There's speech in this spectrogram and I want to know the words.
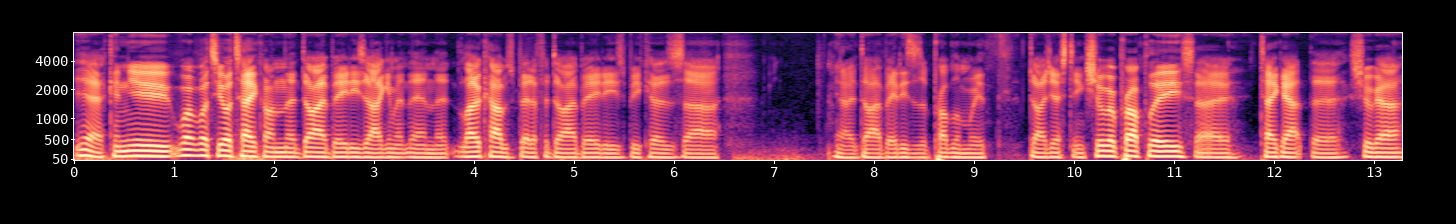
yeah, can you? What, what's your take on the diabetes argument then? That low carb's better for diabetes because uh, you know diabetes is a problem with digesting sugar properly. So take out the sugar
